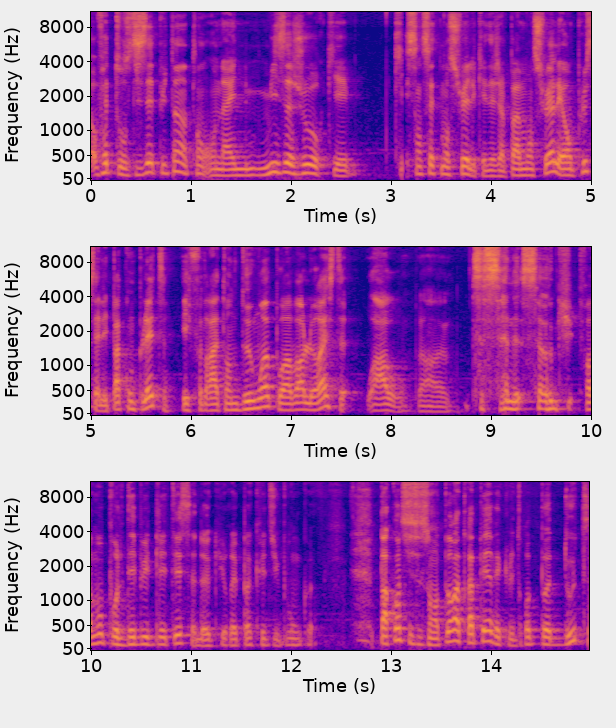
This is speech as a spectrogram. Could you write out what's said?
En fait, on se disait, putain, attends, on a une mise à jour qui est qui est censée être mensuelle et qui est déjà pas mensuelle, et en plus elle est pas complète, et il faudra attendre deux mois pour avoir le reste. Waouh ça, ça, Vraiment pour le début de l'été, ça n'augurait pas que du bon. Quoi. Par contre, ils se sont un peu rattrapés avec le drop pod d'août,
